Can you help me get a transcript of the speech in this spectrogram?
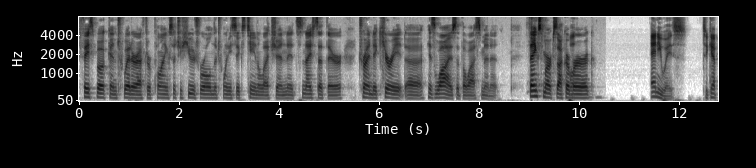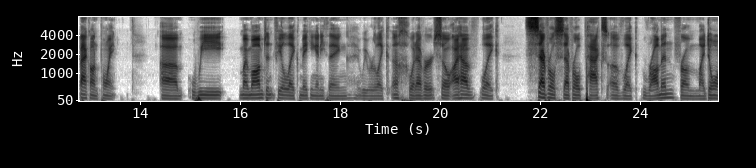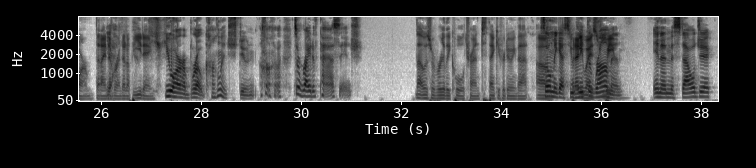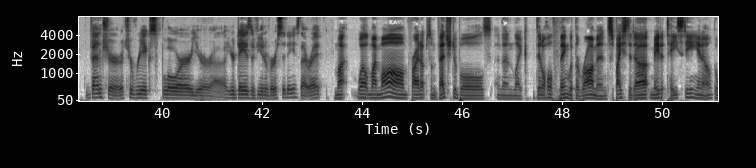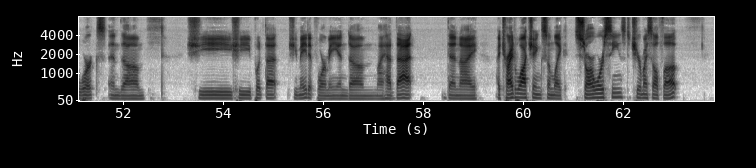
Facebook and Twitter, after playing such a huge role in the 2016 election, it's nice that they're trying to curate uh, his lies at the last minute. Thanks, Mark Zuckerberg. anyways, to get back on point, um, we my mom didn't feel like making anything. We were like, ugh, whatever. So I have like several, several packs of like ramen from my dorm that I never Yeah. ended up eating. you are a broke college student. it's a rite of passage. That was a really cool trend. Thank you for doing that. Um, so let me guess, you but ate anyways, the we- ramen in a nostalgic venture to re-explore your uh, your days of university. Is that right? My well, my mom fried up some vegetables and then like did a whole thing with the ramen, spiced it up, made it tasty, you know, the works. And um, she she put that she made it for me, and um, I had that. Then I I tried watching some like Star Wars scenes to cheer myself up,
